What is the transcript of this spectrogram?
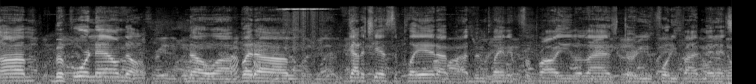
Um, before now, no, no. Uh, but um, got a chance to play it. I've, I've been playing it for probably the last 30 or 45 minutes.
